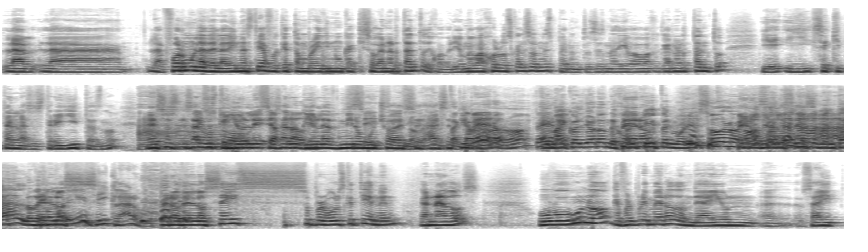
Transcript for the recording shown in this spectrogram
la, la, la fórmula de la dinastía fue que Tom Brady nunca quiso ganar tanto. Dijo, a ver, yo me bajo los calzones, pero entonces nadie va a ganar tanto. Y, y se quitan las estrellitas, ¿no? Ah. eso es, es algo, Eso que yo le, es algo que yo le admiro Sí, mucho a ese, No mames, a ese está tipo. cabrón, Pero- ¿no? pero- el Michael Jordan dejó pero- el Pippen morir solo, Pero ¿no? de los se mental, lo de los- morir. Sí, claro. Pero de los seis Super Bowls que tienen ganados, hubo uno que fue el primero donde hay un. eh, o sea, hay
